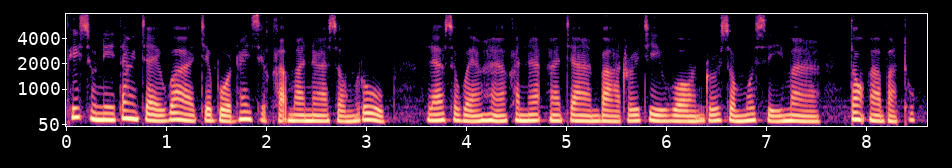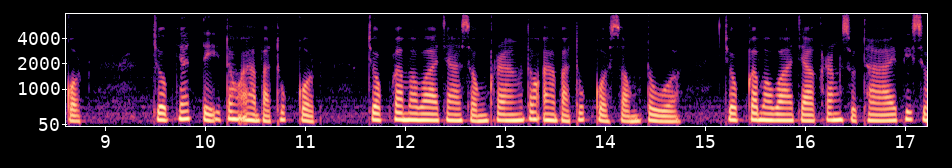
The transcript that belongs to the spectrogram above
ภิกษุณีตั้งใจว่าจะบวชให้สิกขามานาสองรูป แล้วแสวงหาคณะอาจารย์บาทหรือจีวร หรือสมมุติสีมาต้องอาบัตทุกกฎ จบยติต้องอาบัตทุกกฎ จบกรรมวาจาสองครั้งต้องอาบัตทุกกฎสองตัว จบกรรมวาจาครั้งสุดท้าย ภิกษุ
